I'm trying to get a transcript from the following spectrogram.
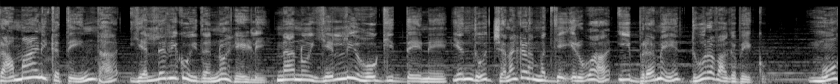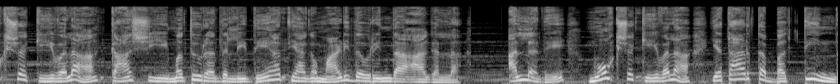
ಪ್ರಾಮಾಣಿಕತೆಯಿಂದ ಎಲ್ಲರಿಗೂ ಇದನ್ನು ಹೇಳಿ. ನಾನು ಎಲ್ಲಿ ಹೋಗಿದ್ದೇನೆ ಎಂದು ಜನಗಳ ಮಧ್ಯೆ ಇರುವ ಈ ಭ್ರಮೆ ದೂರವಾಗಬೇಕು. ಮೋಕ್ಷ ಕೇವಲ ಕಾಶಿ ಮಥುರಾದಲ್ಲಿ ದೇಹತ್ಯಾಗ ಮಾಡಿದವರಿಂದ ಆಗಲ್ಲ. ಅಲ್ಲದೆ ಮೋಕ್ಷ ಕೇವಲ ಯಥಾರ್ಥ ಭಕ್ತಿಯಿಂದ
